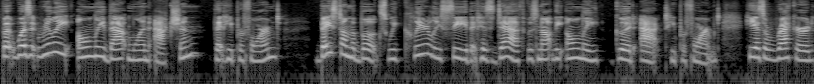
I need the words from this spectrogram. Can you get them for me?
But was it really only that one action that he performed? Based on the books, we clearly see that his death was not the only good act he performed. He has a record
